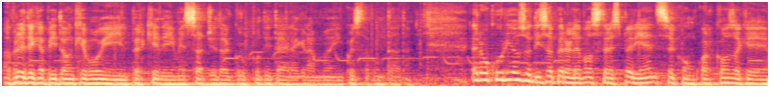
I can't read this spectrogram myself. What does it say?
Avrete capito anche voi il perché dei messaggi dal gruppo di telegram in questa puntata. Ero curioso di sapere le vostre esperienze con qualcosa che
